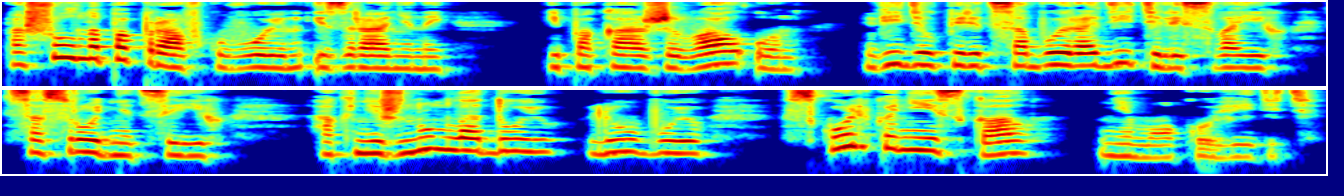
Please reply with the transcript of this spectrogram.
Пошел на поправку воин израненный, и пока оживал он, видел перед собой родителей своих, сосродницы их, а княжну молодую, любую, сколько не искал, не мог увидеть.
